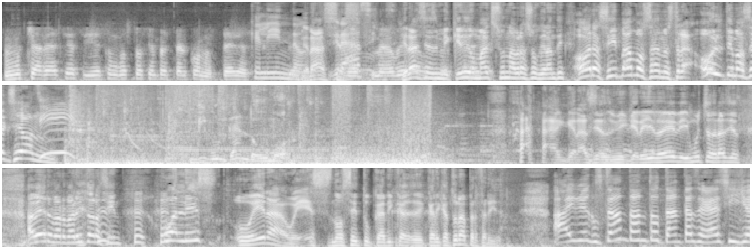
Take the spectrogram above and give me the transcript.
Muchas gracias y es un gusto siempre estar con ustedes. Qué lindo. Gracias. Me hubiera Gracias, mi querido Max. Un abrazo grande. Ahora sí, vamos a nuestra última sección. Divulgando humor. gracias, mi querido Eddie. Muchas gracias. A ver, Barbarito, ahora sí. ¿Cuál es o era o es, no sé, tu carica- eh, caricatura preferida? Ay, me gustaban tanto, tantas, de verdad, sí, yo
